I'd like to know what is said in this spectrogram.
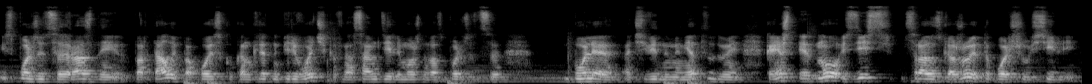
используются разные порталы по поиску конкретно переводчиков. На самом деле можно воспользоваться более очевидными методами. Конечно, э, ну, здесь сразу скажу, это больше усилий.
